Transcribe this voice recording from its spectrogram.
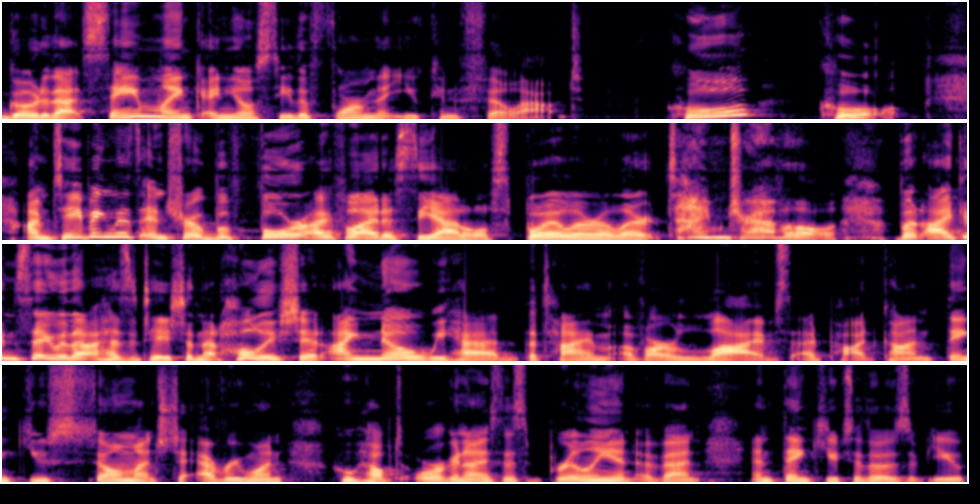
go to that same link and you'll see the form that you can fill out. Cool? Cool. I'm taping this intro before I fly to Seattle. Spoiler alert, time travel. But I can say without hesitation that holy shit, I know we had the time of our lives at PodCon. Thank you so much to everyone who helped organize this brilliant event. And thank you to those of you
